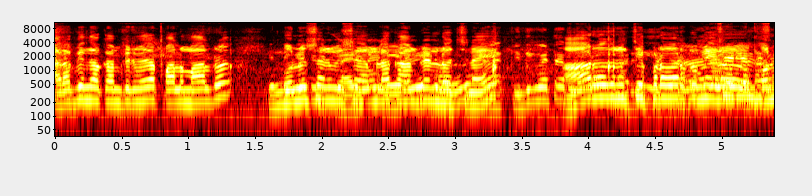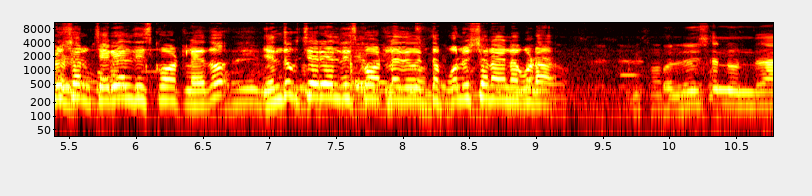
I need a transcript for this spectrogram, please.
అరబిందో కంపెనీ మీద పలుమార్లు పొల్యూషన్ విషయంలో కంప్లైంట్లు వచ్చినాయి. ఆ రోజు నుంచి ఇప్పటి వరకు మీరు పొల్యూషన్ చర్యలు తీసుకోవట్లేదు. ఎందుకు చర్యలు తీసుకోవట్లేదు? ఇంత పొల్యూషన్ అయినా కూడా. పొల్యూషన్ ఉందా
